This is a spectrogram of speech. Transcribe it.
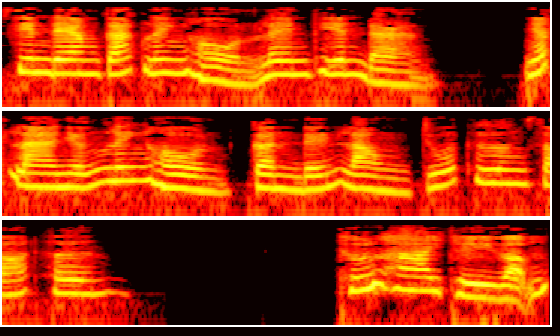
Xin đem các linh hồn lên thiên đàng, nhất là những linh hồn cần đến lòng Chúa thương xót hơn. Thứ hai thì gẫm.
